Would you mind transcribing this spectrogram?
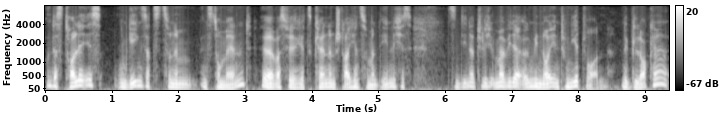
Und das Tolle ist, im Gegensatz zu einem Instrument, äh, was wir jetzt kennen, Streichinstrument ähnliches, sind die natürlich immer wieder irgendwie neu intoniert worden. Eine Glocke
